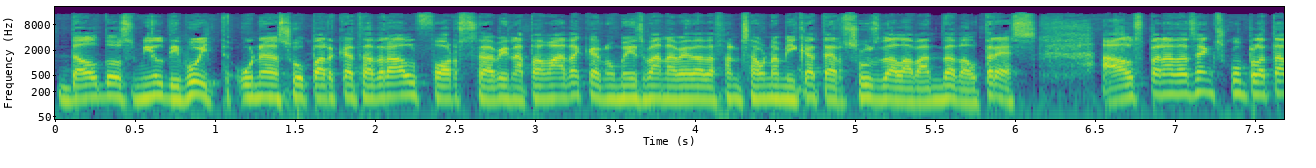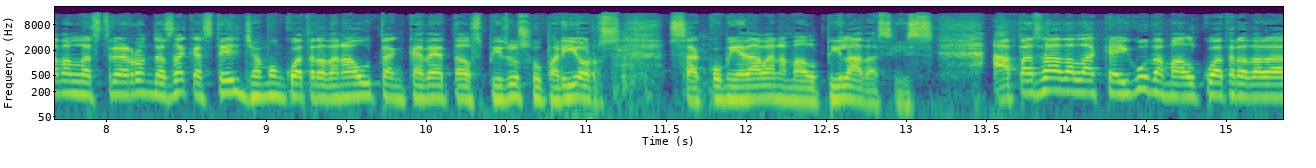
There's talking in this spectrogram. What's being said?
del 2018. Una supercatedral força ben apamada que només van haver de defensar una mica terços de la banda del 3. Els penedesencs completaven les tres rondes de Castells amb un 4 de 9 tancadet als pisos superiors. S'acomiadaven amb el Pilar de 6. A pesar de la caiguda amb el 4 de la,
